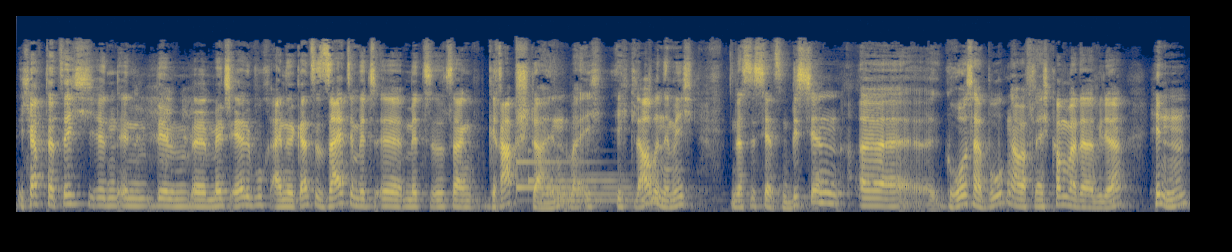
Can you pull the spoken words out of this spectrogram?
ich hab tatsächlich in, in dem äh, Mensch-Erde-Buch eine ganze Seite mit, äh, mit sozusagen Grabsteinen, weil ich, ich glaube nämlich, das ist jetzt ein bisschen äh, großer Bogen, aber vielleicht kommen wir da wieder hin,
